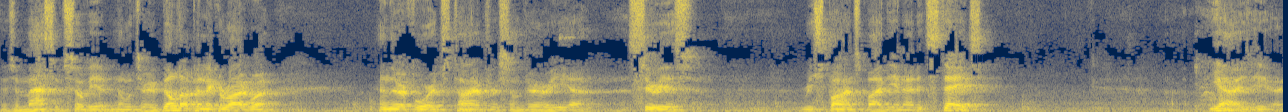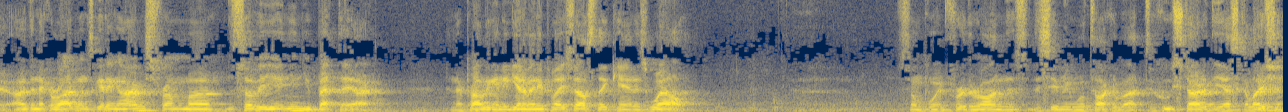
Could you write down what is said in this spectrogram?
There's a massive Soviet military buildup in Nicaragua, and therefore it's time for some very uh, serious response by the United States. Yeah, are the Nicaraguans getting arms from uh, the Soviet Union? You bet they are. And they're probably going to get them anyplace else they can as well some point further on this, this evening, we'll talk about who started the escalation.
